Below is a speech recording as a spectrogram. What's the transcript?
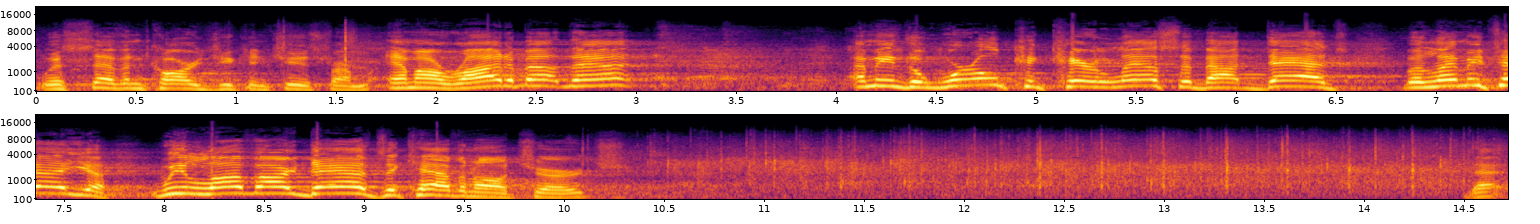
with seven cards you can choose from. Am I right about that? I mean, the world could care less about dads, but let me tell you, we love our dads at Cavanaugh Church. That,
